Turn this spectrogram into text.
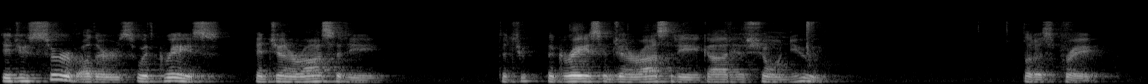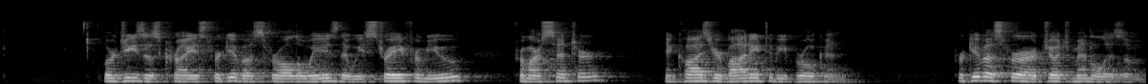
Did you serve others with grace and generosity? The, the grace and generosity God has shown you. Let us pray. Lord Jesus Christ, forgive us for all the ways that we stray from you, from our center, and cause your body to be broken. Forgive us for our judgmentalism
